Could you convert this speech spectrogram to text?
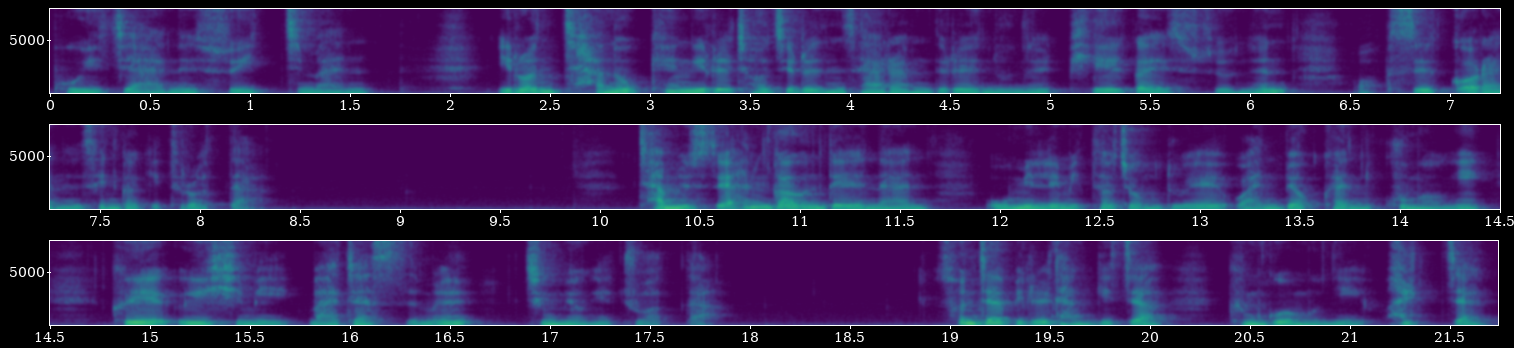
보이지 않을 수 있지만 이런 잔혹 행위를 저지른 사람들의 눈을 피해갈 수는 없을 거라는 생각이 들었다. 자물쇠 한가운데에 난 5mm 정도의 완벽한 구멍이 그의 의심이 맞았음을 증명해 주었다. 손잡이를 당기자 금고문이 활짝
